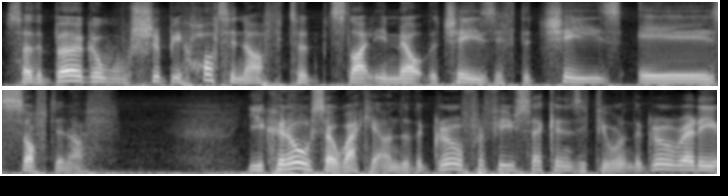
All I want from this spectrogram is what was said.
So the burger will, should be hot enough to slightly melt the cheese if the cheese is soft enough. You can also whack it under the grill for a few seconds if you want the grill ready,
